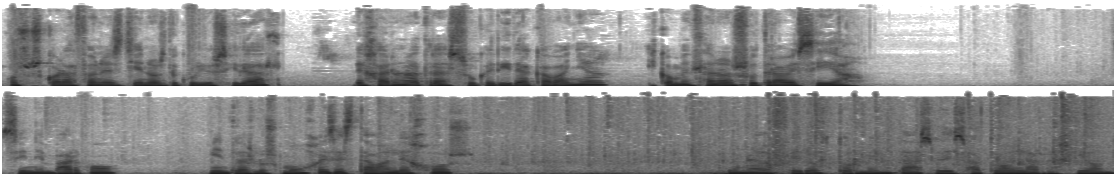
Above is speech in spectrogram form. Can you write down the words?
Con sus corazones llenos de curiosidad, dejaron atrás su querida cabaña y comenzaron su travesía. Sin embargo, mientras los monjes estaban lejos, una feroz tormenta se desató en la región.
